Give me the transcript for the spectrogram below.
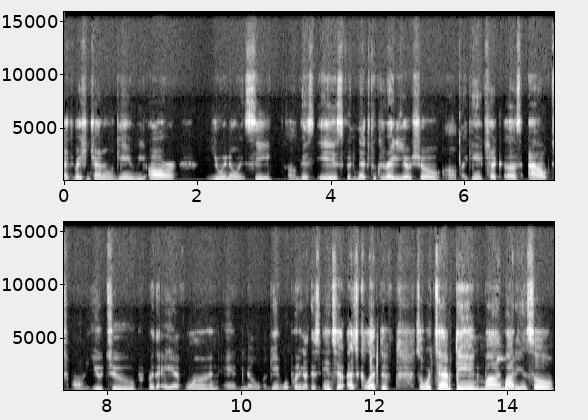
Activation Channel. Again, we are UNONC. Um, this is the Next Nuclear Radio Show. Um, again, check us out on YouTube for the AF1. And, you know, again, we're putting out this intel as a collective. So we're tapped in, mind, body, and soul.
